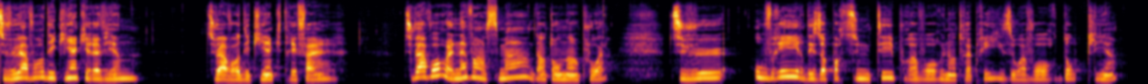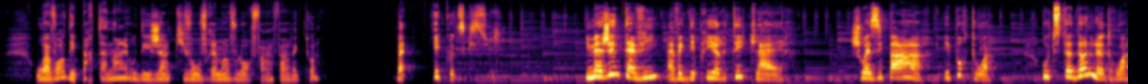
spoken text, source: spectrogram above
Tu veux avoir des clients qui reviennent? Tu veux avoir des clients qui te réfèrent? Tu veux avoir un avancement dans ton emploi? Tu veux ouvrir des opportunités pour avoir une entreprise ou avoir d'autres clients? Ou avoir des partenaires ou des gens qui vont vraiment vouloir faire affaire avec toi? Ben, écoute ce qui suit. Imagine ta vie avec des priorités claires, choisies par et pour toi, où tu te donnes le droit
